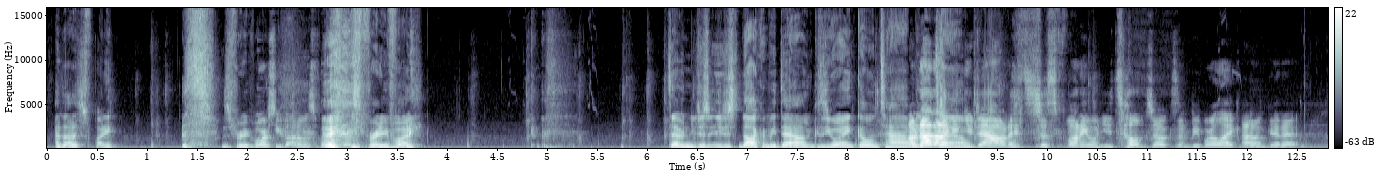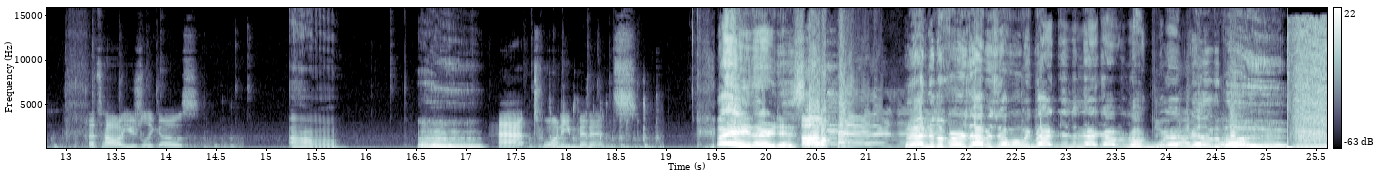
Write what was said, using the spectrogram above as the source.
I thought it was funny. It's pretty Funny. Of course, you thought it was funny. it's pretty funny. Devon, you just you just knocking me down because you ain't going time. I'm not knocking you down. It's just funny when you tell jokes and people are like, "I don't get it." That's how it usually goes. Oh. don't. Uh-huh. At 20 minutes. Oh. Hey, there it is. Oh, hey, there's it. End of the first episode. We'll be back in the next episode.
